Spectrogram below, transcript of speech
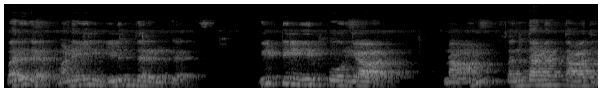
வருக மனையில் எழுந்தருங்க வீட்டில் இருப்போர் யார்? நான் சந்தானத்தாதி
